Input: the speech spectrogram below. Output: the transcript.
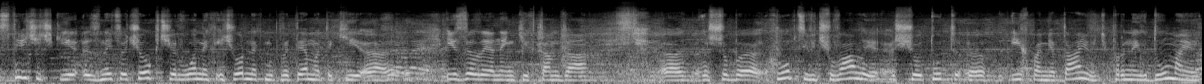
стрічечки з ниточок червоних і чорних ми плетемо такі е, і зелененьких там, да, Е, щоб хлопці відчували, що тут їх пам'ятають, про них думають.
